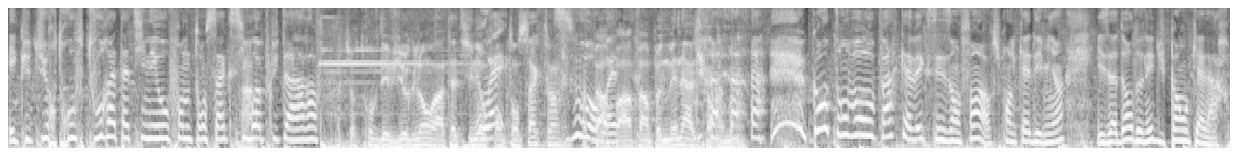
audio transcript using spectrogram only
et que tu retrouves tout ratatiné au fond de ton sac six Ah. mois plus tard. Tu retrouves des vieux glands à tatiner au fond de ton sac, toi souvent, Enfin, ouais. enfin, fais un peu de ménage quand même. Quand on va au parc avec ses enfants, alors je prends le cas des miens, ils adorent donner du pain au canard.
